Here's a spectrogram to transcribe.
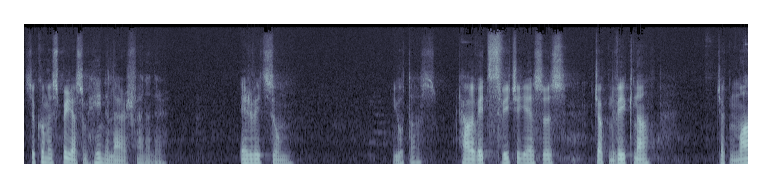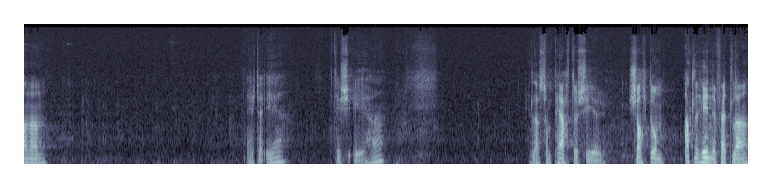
så kommer vi spyrja som hinne lærersfeinene. Er vi som Jotas? Har vi svitje Jesus, tjøkken vikna, tjøkken mannen, Er det jeg? Det er ikke jeg, ha? Eller som Peter sier, kjalt om alle hinner fettla,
